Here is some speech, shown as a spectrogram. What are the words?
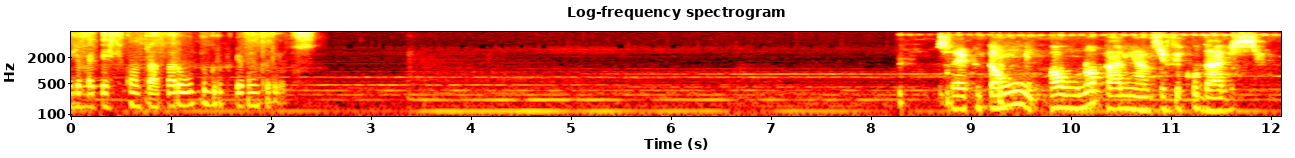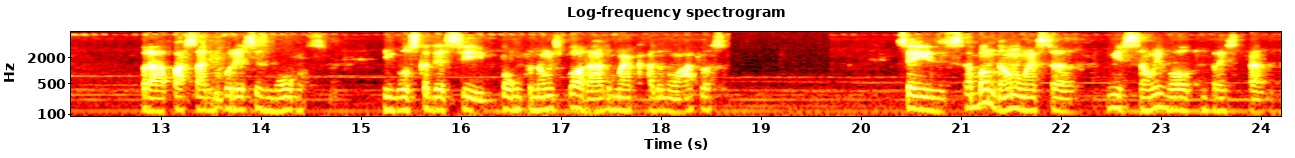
Ele vai ter que contratar outro grupo de aventureiros. Certo, então, ao notarem as dificuldades para passarem por esses morros em busca desse ponto não explorado marcado no Atlas, vocês abandonam essa missão e voltam para a estrada,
